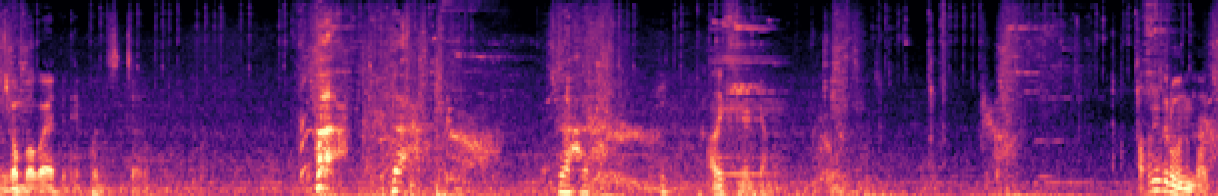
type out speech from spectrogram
이건 먹어야 돼, 대포는 진짜로. 아렉스 열량. 오케이. 사정 들어오는 거 같지?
